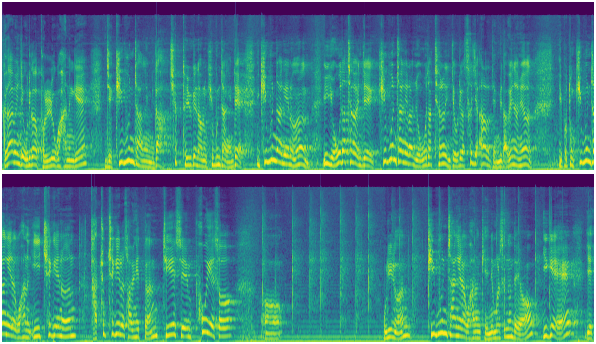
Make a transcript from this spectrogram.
그 다음에 이제 우리가 보려고 하는 게 이제 기분장애입니다. 챕터 6에 나오는 기분장애인데, 이 기분장애는 이 용어 자체가 이제 기분장애라는 용어 자체는 이제 우리가 쓰지 않아도 됩니다. 왜냐면 이 보통 기분장애라고 하는 이 체계는 다축 체계를 사용했던 DSM-4에서 어, 우리는 기분장애라고 하는 개념을 썼는데요. 이게 이제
